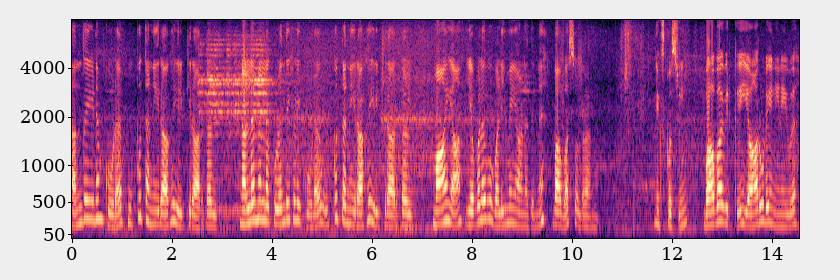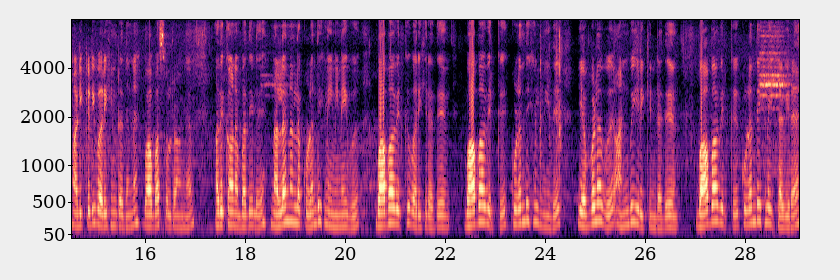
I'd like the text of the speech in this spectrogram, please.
தந்தையிடம் கூட உப்பு தண்ணீராக இருக்கிறார்கள். நல்ல நல்ல குழந்தைகளை கூட உப்பு தண்ணீராக இருக்கிறார்கள். மாயா எவ்வளவு வலிமையானதுன்னு பாபா சொல்கிறாங்க நெக்ஸ்ட் கொஸ்டின் பாபாவிற்கு யாருடைய நினைவு அடிக்கடி வருகின்றதுன்னு பாபா சொல்கிறாங்க அதுக்கான பதில் நல்ல நல்ல குழந்தைகளின் நினைவு பாபாவிற்கு வருகிறது. பாபாவிற்கு குழந்தைகள் மீது எவ்வளவு அன்பு இருக்கின்றது? பாபாவிற்கு குழந்தைகளை தவிர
